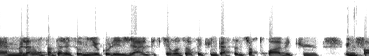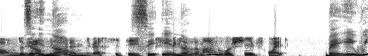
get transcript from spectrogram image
Euh, mais là, on s'intéressait au milieu collégial, puis ce qui ressort, c'est qu'une personne sur trois a vécu une forme de violence sexuelle énorme. à l'université. C'est que C'est énorme. vraiment un gros chiffre, ouais. Ben et oui,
